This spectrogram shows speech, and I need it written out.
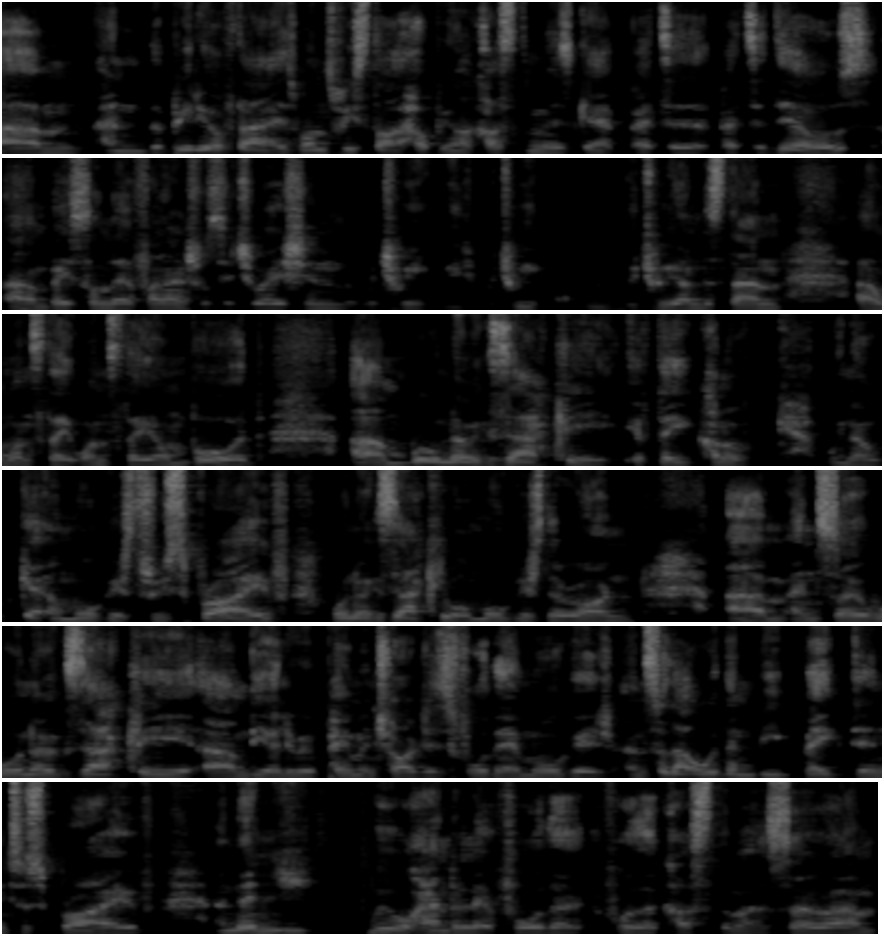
um, and the beauty of that is once we start helping our customers get better better deals um, based on their financial situation, which we which we which we understand uh, once they once they on board, um, we'll know exactly if they kind of of you know get a mortgage through Sprive, we'll know exactly what mortgage they're on, um, and so we'll know exactly um, the early repayment charges for their mortgage, and so that will then be baked into Sprive, and then you, we will handle it for the for the customer. So um,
